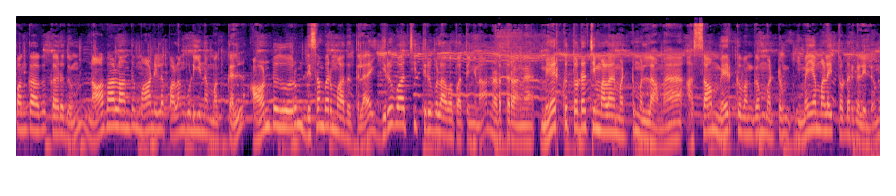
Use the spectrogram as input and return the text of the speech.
பங்காக கருதும் நாகாலாந்து மாநில பழங்குடியின மக்கள் ஆண்டுதோறும் டிசம்பர் மாதத்தில் இருவாச்சி திருவிழாவை பார்த்தீங்கன்னா நடத்துறாங்க. மேற்கு தொடர்ச்சி மலை மட்டும் அஸ்ஸாம் மேற்கு வங்கம் மற்றும் இமயமலை தொடர்களிலும்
